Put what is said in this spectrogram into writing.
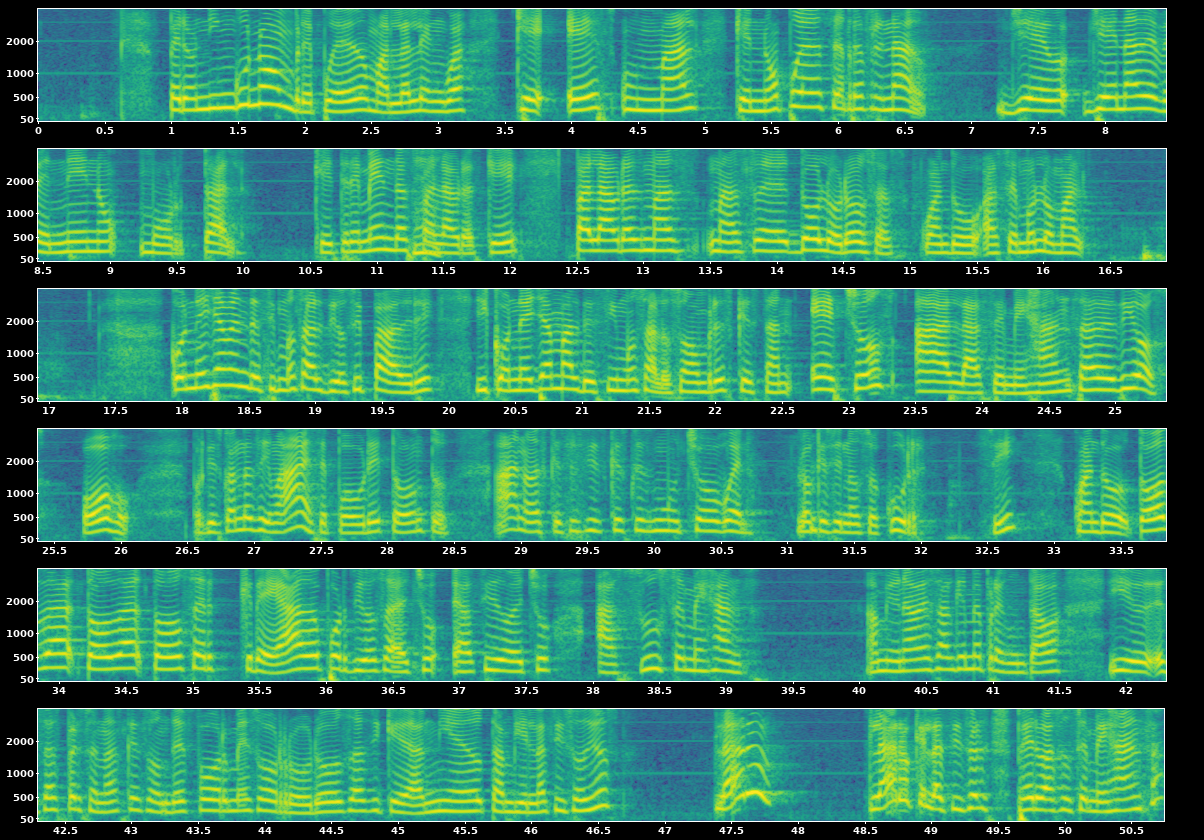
Pero ningún hombre puede domar la lengua, que es un mal que no puede ser refrenado, lleva- llena de veneno mortal. Qué tremendas palabras, qué palabras más, más eh, dolorosas cuando hacemos lo malo. Con ella bendecimos al Dios y Padre y con ella maldecimos a los hombres que están hechos a la semejanza de Dios. Ojo, porque es cuando decimos, ah, ese pobre tonto. Ah, no, es que ese sí es que es que es mucho, bueno, lo que se nos ocurre, ¿sí? Cuando toda, toda, todo ser creado por Dios ha, hecho, ha sido hecho a su semejanza. A mí una vez alguien me preguntaba, ¿y esas personas que son deformes, horrorosas y que dan miedo, también las hizo Dios? Claro, claro que las hizo, pero a su semejanza.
